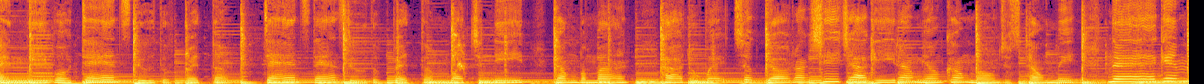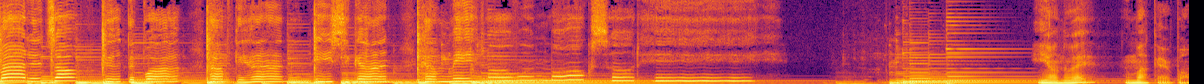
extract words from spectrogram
And we will dance to the rhythm. Dance dance to the rhythm what you need 평범한 하루의 특별한 시작이라면 come on just tell me 내게 말해줘 그대와 함께한 이 시간 감미로운 목소리 이현우의 음악 앨범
